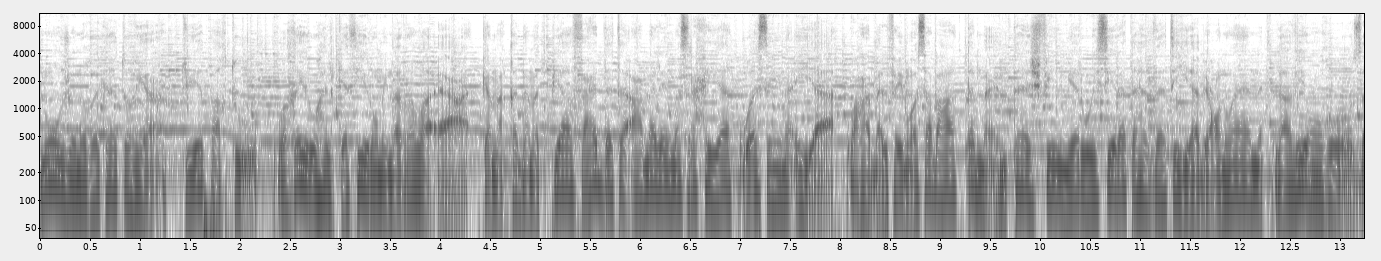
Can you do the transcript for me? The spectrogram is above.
Non, je ne regrette rien Tu es partout وغيرها الكثير من الروائع. كما قدمت بياف عدة أعمال مسرحية وسينمائية. وعام 2007 تم إنتاج فيلم يروي سيرتها الذاتية بعنوان La Vie en rose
